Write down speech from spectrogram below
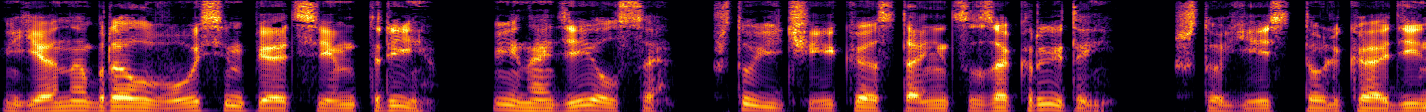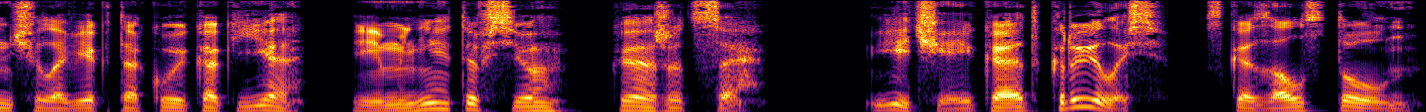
Я набрал 8573 и надеялся, что ячейка останется закрытой, что есть только один человек такой, как я, и мне это все кажется. «Ячейка открылась», — сказал Стоун.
